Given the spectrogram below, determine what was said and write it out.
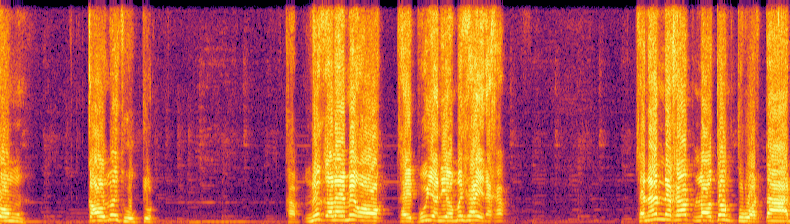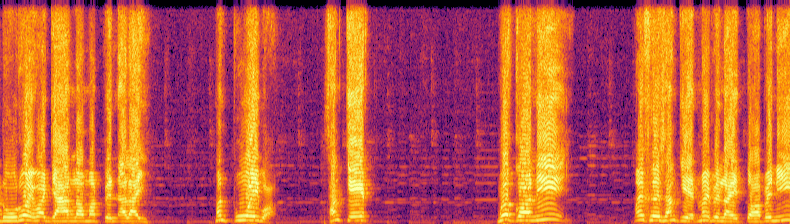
ตรง เกาไม่ถูกจุด ครับ นึกอะไรไม่ออก ใส่ปุ๋ยอย่างเดียวไม่ใช่นะครับ ฉะนั้นนะครับ เราต้องตรวจตาดูด้วยว่ายางเรามันเป็นอะไร มันป่วยบ่สังเกต เมื่อก่อนนี้ ไม่เคยสังเกตไม่เป็นไรต่อไปนี้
